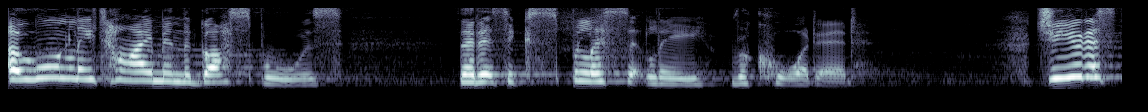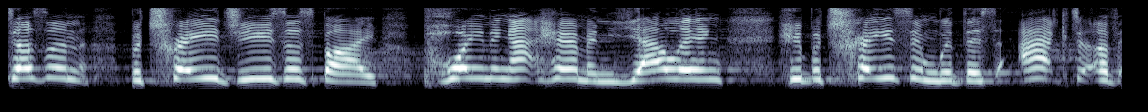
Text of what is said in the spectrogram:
only time in the Gospels that it's explicitly recorded. Judas doesn't betray Jesus by pointing at him and yelling, he betrays him with this act of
